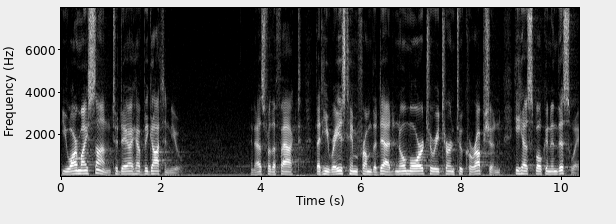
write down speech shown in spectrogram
You are my son, today I have begotten you. And as for the fact, that he raised him from the dead, no more to return to corruption, he has spoken in this way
